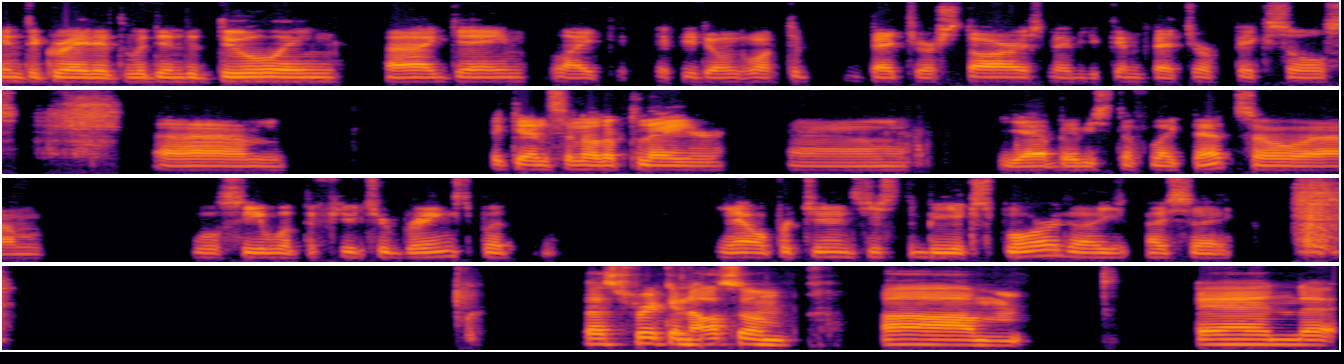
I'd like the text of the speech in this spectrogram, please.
integrated within the dueling uh, game. Like if you don't want to bet your stars, maybe you can bet your pixels um, against another player. Um, yeah, maybe stuff like that. So um, we'll see what the future brings. But yeah, opportunities to be explored. I I say. That's freaking awesome. Um, and uh,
